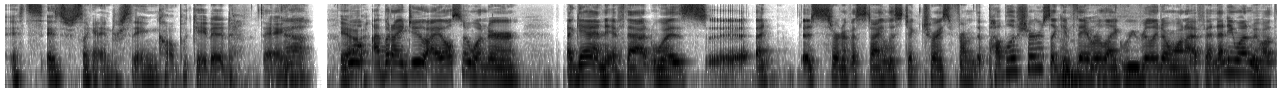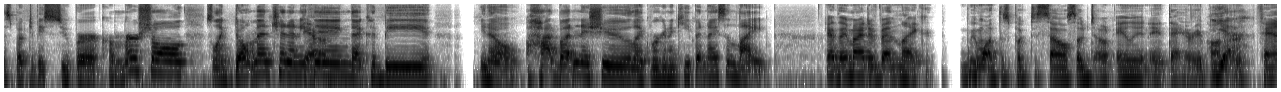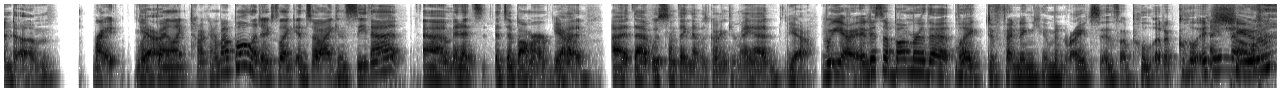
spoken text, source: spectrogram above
it's it's just like an interesting, complicated thing. Yeah. Yeah. Well, I, but I do. I also wonder, again, if that was uh, a, a sort of a stylistic choice from the publishers. Like, if they Mm-hmm. were like, we really don't want to offend anyone. We want this book to be super commercial. So, like, don't mention anything that could be, you know, a hot button issue. Like, we're gonna keep it nice and light. Yeah, they might have been like, we want this book to sell, so don't alienate the Harry Potter Yeah. fandom. Right. Like Yeah. by like talking about politics. Like, and so I can see that. Um, and it's it's a bummer. Yeah. But uh, that was something that was going through my head. Yeah. Well, yeah, it is a bummer that like defending human rights is a political issue.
